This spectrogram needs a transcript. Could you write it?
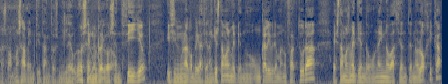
nos vamos a veintitantos mil euros en un reloj sencillo y sin ninguna complicación. Aquí estamos metiendo un calibre manufactura, estamos metiendo una innovación tecnológica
